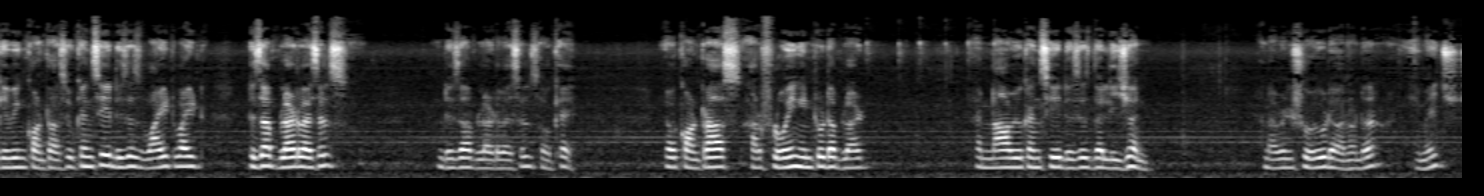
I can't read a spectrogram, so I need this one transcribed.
giving contrast. You can see this is white white. These are blood vessels. These are blood vessels okay your contrasts are flowing into the blood. And now you can see this is the lesion. And I will show you the another image.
